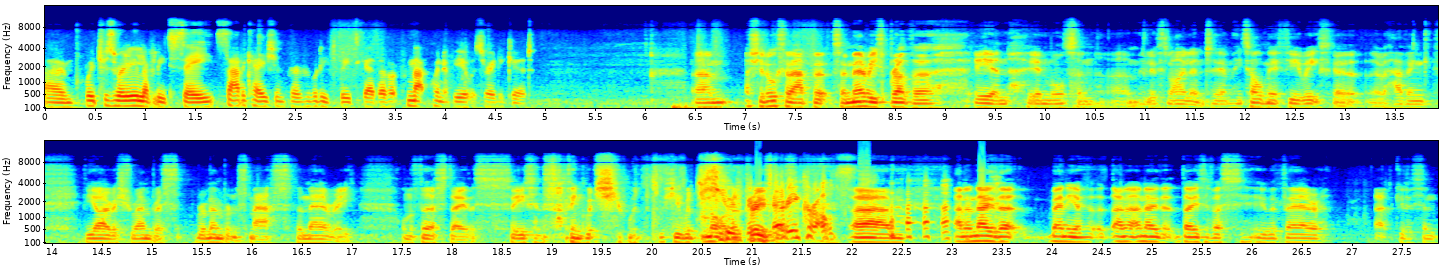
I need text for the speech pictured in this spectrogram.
um, which was really lovely to see. Sad occasion for everybody to be together, but from that point of view, it was really good. Um, I should also add that so Mary's brother Ian Ian Morton, um, who lives in Ireland, um, he told me a few weeks ago that they were having the Irish Remembrance, Remembrance Mass for Mary on the first day of the season, something which she would she would not she have approved. Very of. cross. Um, and I know that many of I know that those of us who were there at Goodison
